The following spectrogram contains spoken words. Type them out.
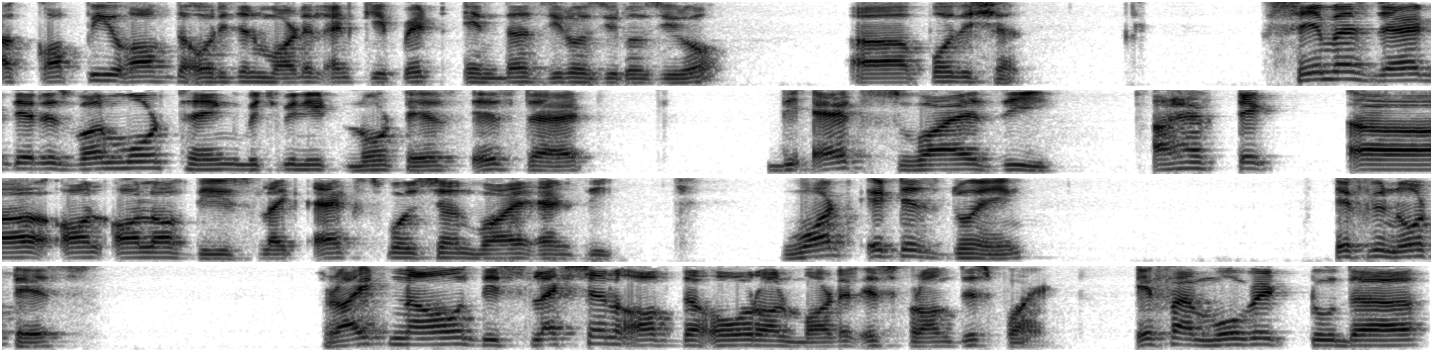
a copy of the original model and keep it in the 0 0 0 uh, position. Same as that there is one more thing which we need to notice is that the x y z i have ticked uh, on all of these like x position y and z. What it is doing if you notice right now the selection of the overall model is from this point. If I move it to the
